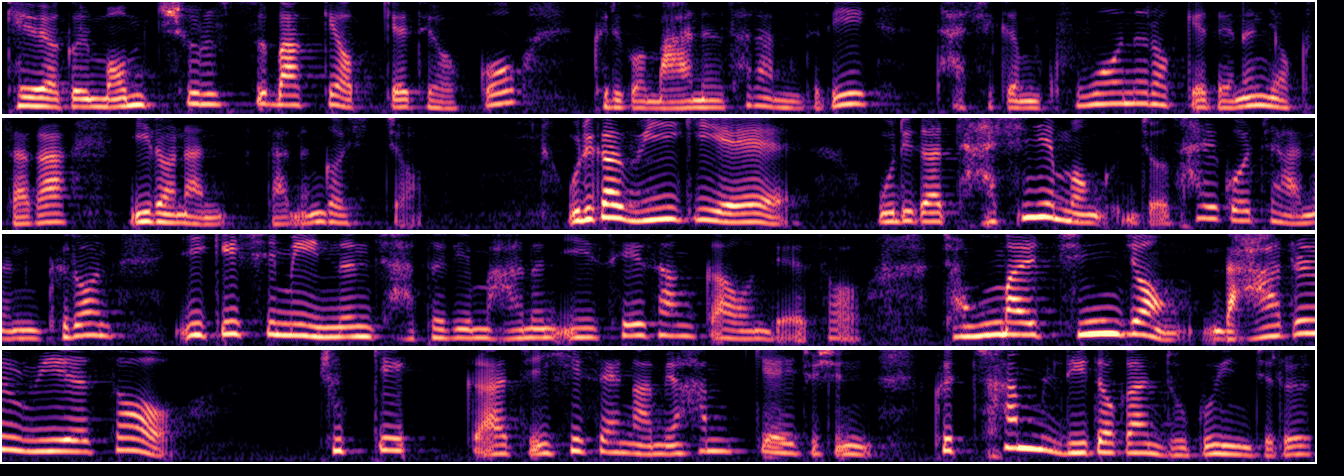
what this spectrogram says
계획을 멈출 수밖에 없게 되었고 그리고 많은 사람들이 다시금 구원을 얻게 되는 역사가 일어난다는 것이죠. 우리가 위기에 우리가 자신이 먼저 살고자 하는 그런 이기심이 있는 자들이 많은 이 세상 가운데서 정말 진정 나를 위해서 죽기까지 희생하며 함께 해주신 그 참 리더가 누구인지를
